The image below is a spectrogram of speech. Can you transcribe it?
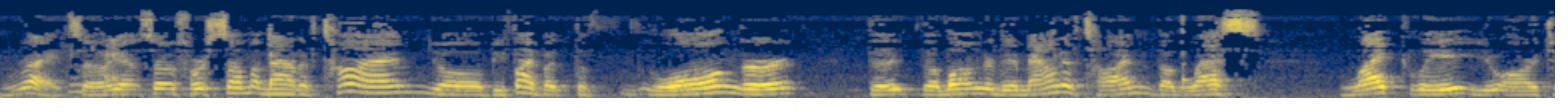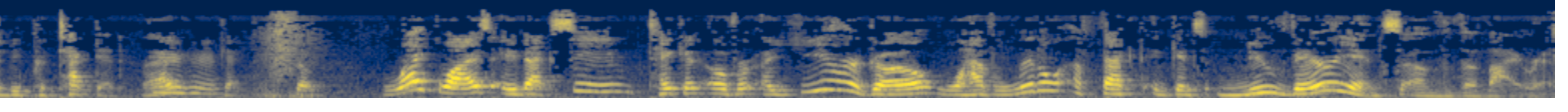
Right. So Okay. yeah. So for some amount of time, you'll be fine. But the longer, the the longer the amount of time, the less likely you are to be protected. Right. Okay. So. Likewise, a vaccine taken over a year ago will have little effect against new variants of the virus.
